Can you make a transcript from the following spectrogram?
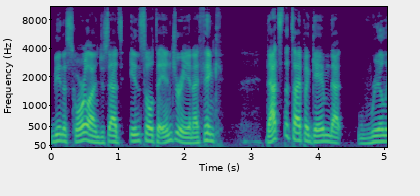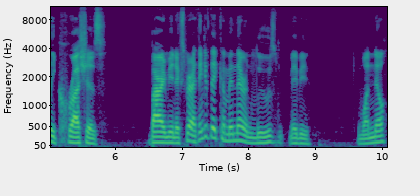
being the scoreline just adds insult to injury. And I think that's the type of game that really crushes Bayern Munich spirit. I think if they come in there and lose maybe one 0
